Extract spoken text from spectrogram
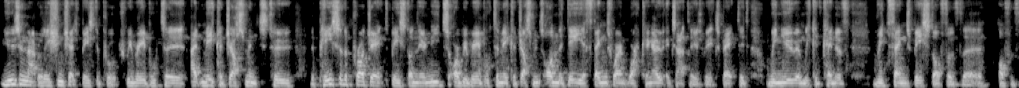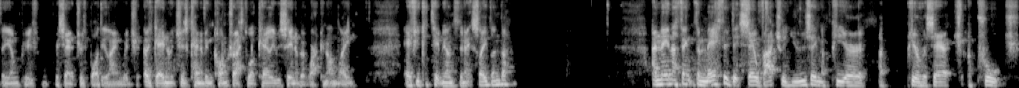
using that relationships-based approach, we were able to uh, make adjustments to the pace of the project based on their needs, or we were able to make adjustments on the day if things weren't working out exactly as we expected. We knew and we could kind of read things based off of the off of the young researchers' body language, again, which is kind of in contrast to what Kelly was saying about working online. If you could take me on to the next slide, Linda. And then I think the method itself, actually using a peer, a peer research approach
